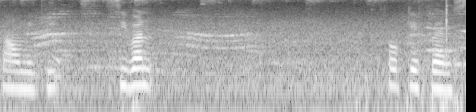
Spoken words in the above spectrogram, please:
சாமிக்கு. சிவன். ஓகே ஃப்ரெண்ட்ஸ்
